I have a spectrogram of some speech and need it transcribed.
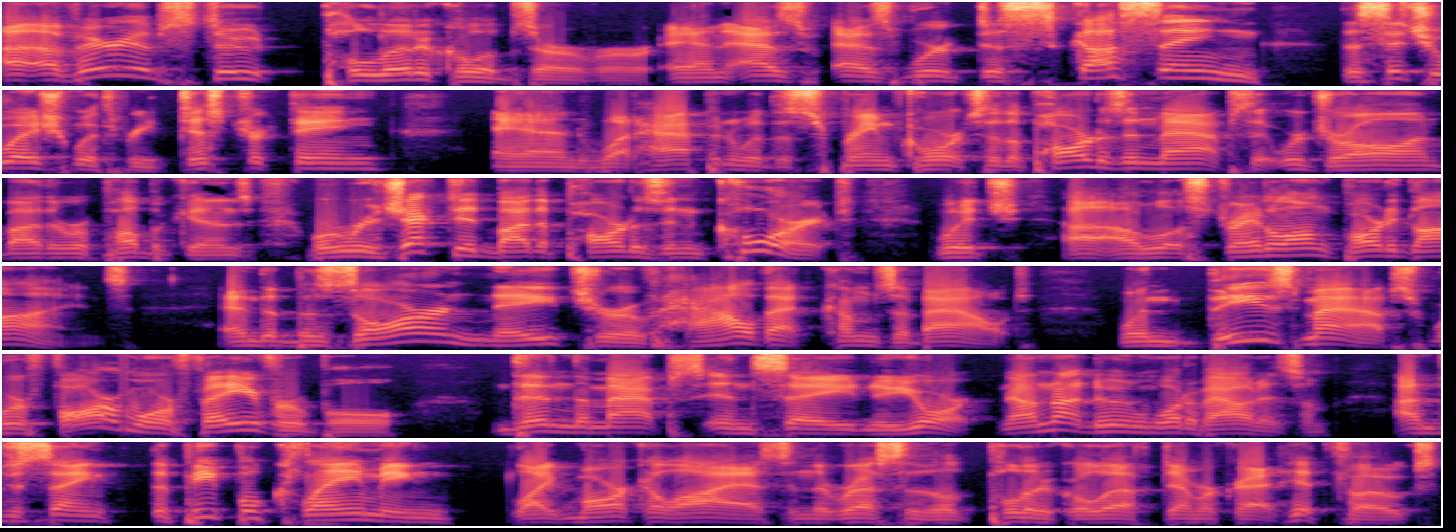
a very astute political observer. And as as we're discussing the situation with redistricting and what happened with the Supreme Court, so the partisan maps that were drawn by the Republicans were rejected by the partisan court, which uh, straight along party lines. And the bizarre nature of how that comes about when these maps were far more favorable than the maps in, say, New York. Now, I'm not doing whataboutism. I'm just saying the people claiming like Mark Elias and the rest of the political left Democrat hit folks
